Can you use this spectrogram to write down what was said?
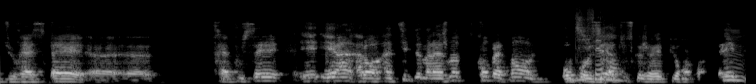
du respect très poussé, et, un, alors un type de management complètement opposé à tout ce que j'avais pu rencontrer, mm.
